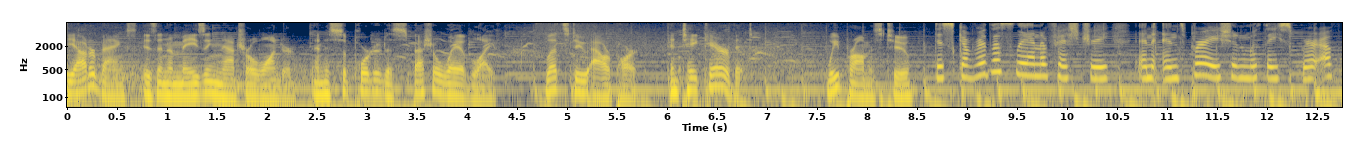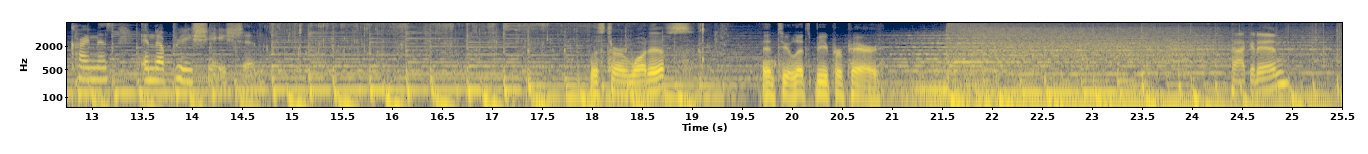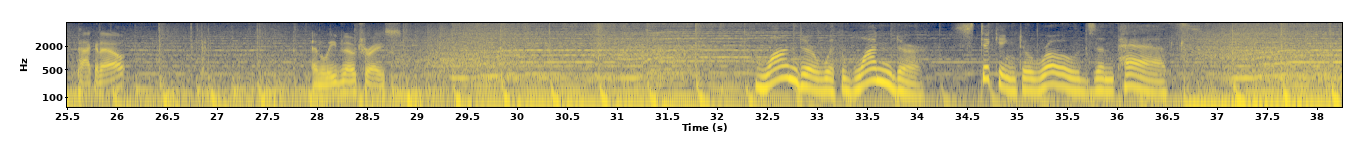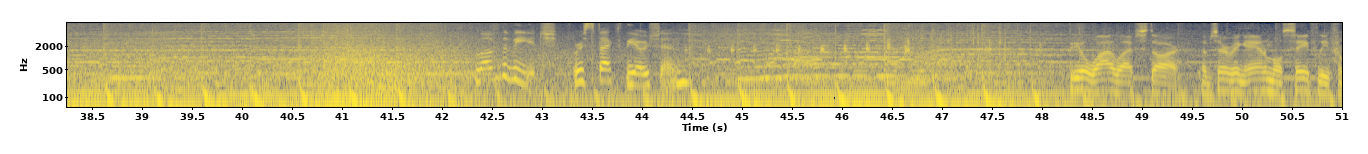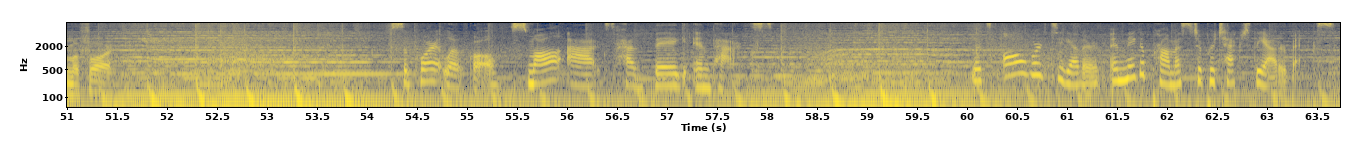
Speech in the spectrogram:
The Outer Banks is an amazing natural wonder and has supported a special way of life. Let's do our part and take care of it. We promise to discover this land of history and inspiration with a spirit of kindness and appreciation. Let's turn what ifs into let's be prepared. Pack it in, pack it out, and leave no trace. Wander with wonder, sticking to roads and paths. Love the beach, respect the ocean. Be a wildlife star, observing animals safely from afar. Support local. Small acts have big impacts. Let's all work together and make a promise to protect the Outer Banks.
